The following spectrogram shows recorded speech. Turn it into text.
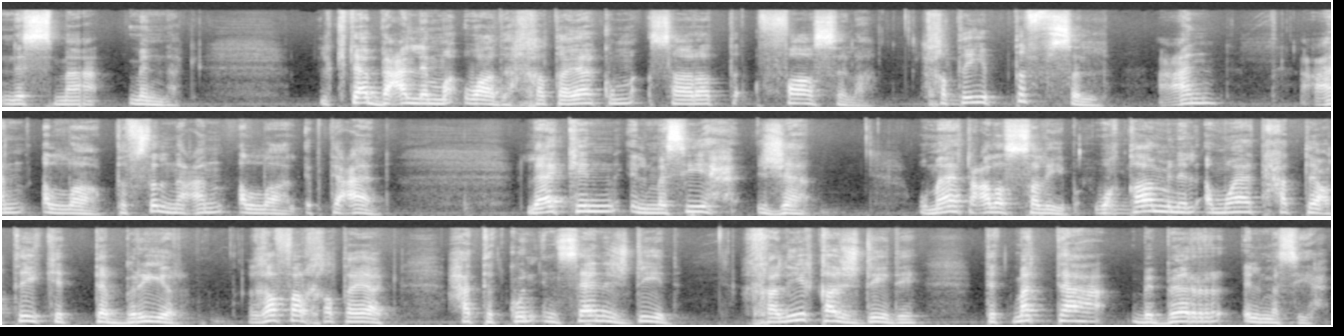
نسمع منك. الكتاب بعلم واضح خطاياكم صارت فاصلة. الخطية بتفصل عن عن الله بتفصلنا عن الله الابتعاد. لكن المسيح جاء ومات على الصليب وقام من الأموات حتى يعطيك التبرير. غفر خطاياك حتى تكون إنسان جديد خليقة جديدة تتمتع ببر المسيح.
